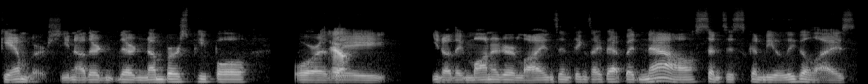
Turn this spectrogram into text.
gamblers. You know, they're they're numbers people, or yeah. they you know they monitor lines and things like that. But now, since it's going to be legalized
